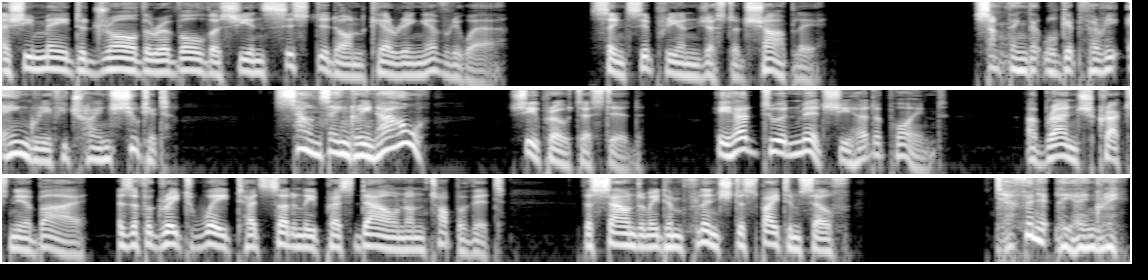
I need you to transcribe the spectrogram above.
as she made to draw the revolver she insisted on carrying everywhere. St. Cyprian gestured sharply. Something that will get very angry if you try and shoot it. Sounds angry now, she protested. He had to admit she had a point. A branch cracked nearby, as if a great weight had suddenly pressed down on top of it. The sound made him flinch despite himself. Definitely angry,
